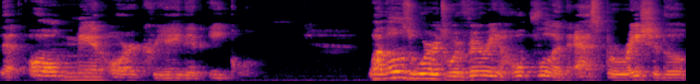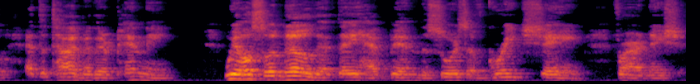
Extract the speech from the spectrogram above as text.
that all men are created equal. While those words were very hopeful and aspirational at the time of their penning, we also know that they have been the source of great shame for our nation.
